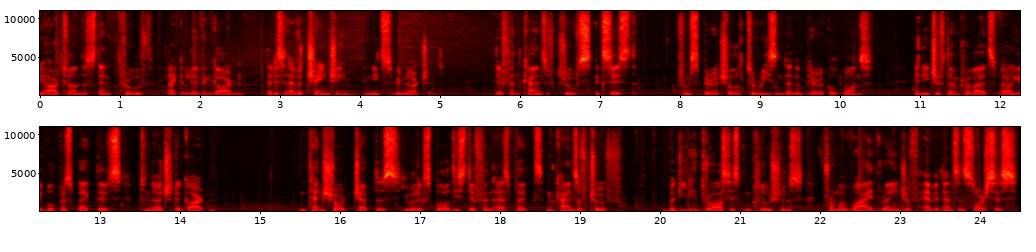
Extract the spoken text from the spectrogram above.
We are to understand truth like a living garden that is ever changing and needs to be nurtured. Different kinds of truths exist, from spiritual to reasoned and empirical ones, and each of them provides valuable perspectives to nurture the garden. In 10 short chapters, you will explore these different aspects and kinds of truth. Baggini draws his conclusions from a wide range of evidence and sources,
